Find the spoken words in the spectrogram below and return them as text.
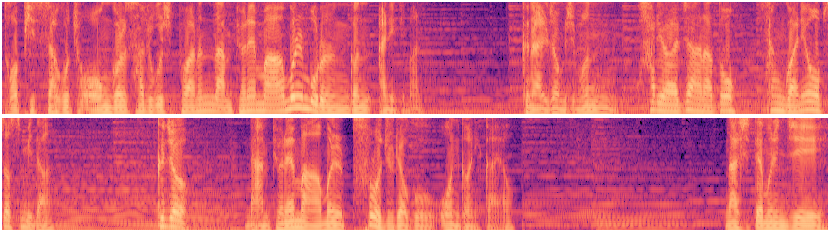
더 비싸고 좋은 걸 사주고 싶어 하는 남편의 마음을 모르는 건 아니지만 그날 점심은 화려하지 않아도 상관이 없었습니다. 그저 남편의 마음을 풀어주려고 온 거니까요. 날씨 때문인지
